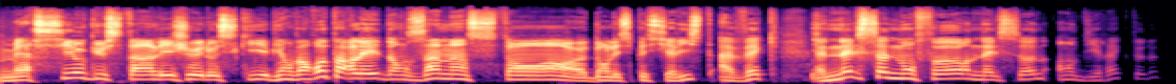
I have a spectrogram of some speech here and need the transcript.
Merci Augustin. Les Jeux et le ski, eh bien, on va en reparler dans un instant dans les spécialistes avec Nelson Montfort. Nelson en direct de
